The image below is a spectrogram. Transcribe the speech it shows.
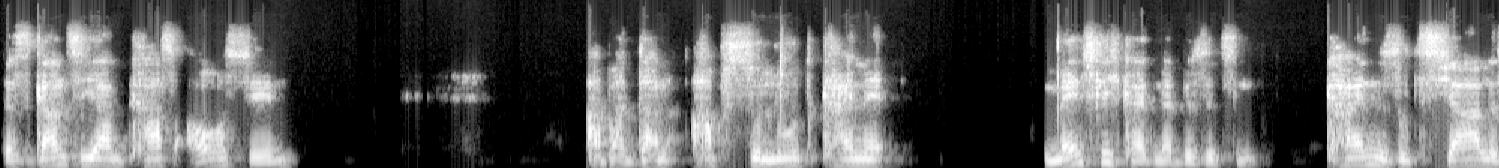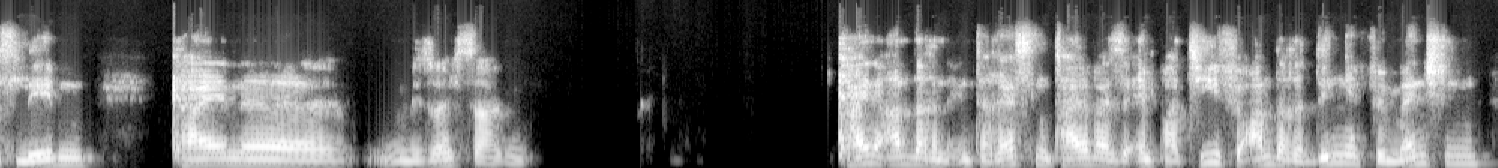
das ganze Jahr krass aussehen, aber dann absolut keine Menschlichkeit mehr besitzen, kein soziales Leben, keine, wie soll ich sagen, keine anderen Interessen, teilweise Empathie für andere Dinge, für Menschen,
